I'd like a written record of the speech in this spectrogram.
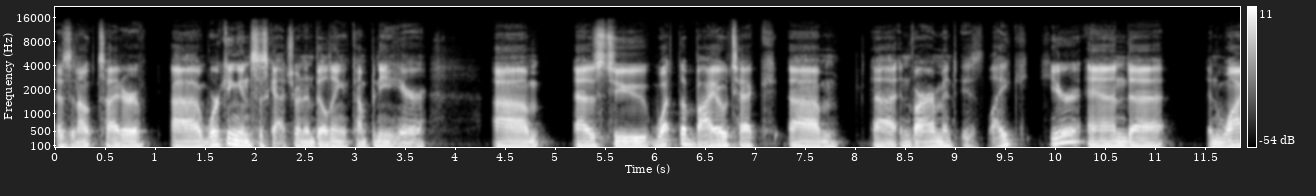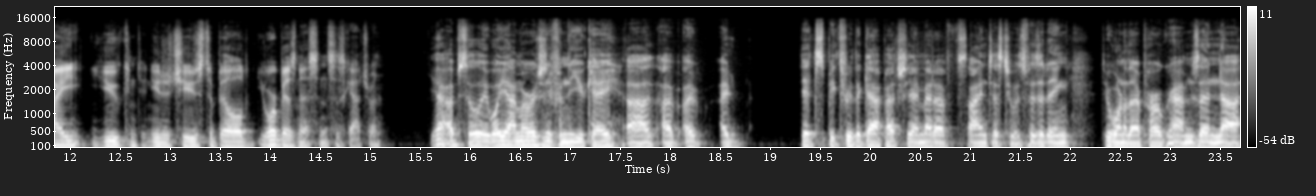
as an outsider uh, working in Saskatchewan and building a company here. Um, as to what the biotech um, uh, environment is like here and uh, and why you continue to choose to build your business in Saskatchewan. Yeah, absolutely. Well, yeah, I'm originally from the UK. Uh, I, I, I, did speak through the gap. Actually, I met a scientist who was visiting through one of their programs, and uh,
